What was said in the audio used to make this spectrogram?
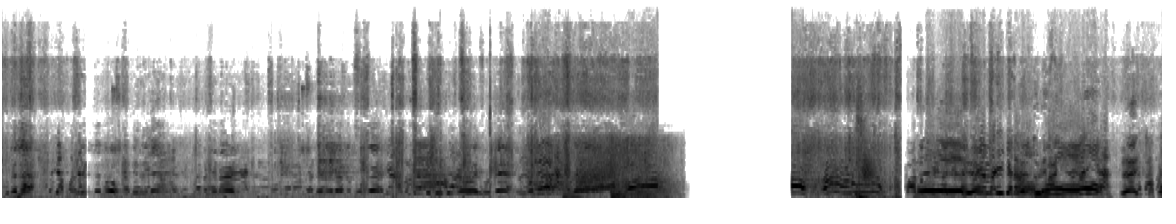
હે અરે ઊભો રે એ કાપે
